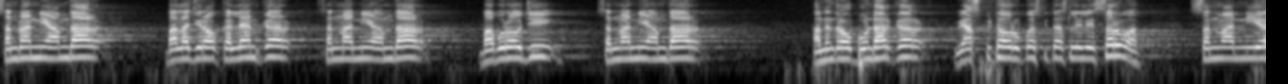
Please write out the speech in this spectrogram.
सन्माननीय आमदार बालाजीराव कल्याणकर सन्माननीय आमदार बाबूरावजी सन्माननीय आमदार आनंदराव बोंडारकर व्यासपीठावर उपस्थित असलेले सर्व सन्माननीय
